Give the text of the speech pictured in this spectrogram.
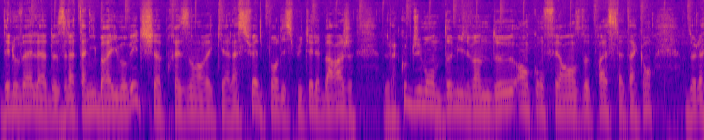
Des nouvelles de Zlatan Ibrahimovic, présent avec la Suède pour disputer les barrages de la Coupe du Monde 2022. En conférence de presse, l'attaquant de la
